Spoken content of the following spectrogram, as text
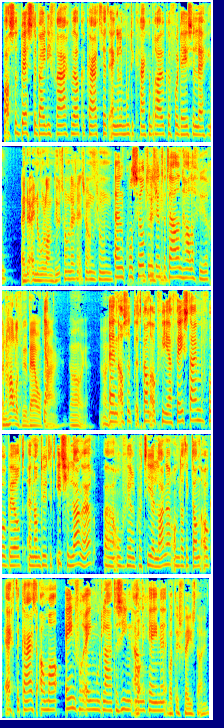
past het beste bij die vraag. Welke kaartset engelen moet ik gaan gebruiken voor deze legging. En, en hoe lang duurt zo'n leg- zo'n zo'n Een consult duurt in totaal een half uur. een half uur bij elkaar? Oh ja. Oh, ja. En als het, het kan ook via FaceTime bijvoorbeeld. En dan duurt het ietsje langer, eh, ongeveer een kwartier langer. Omdat ik dan ook echt de kaarten allemaal één voor één moet laten zien aan degene. Wat is FaceTime?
